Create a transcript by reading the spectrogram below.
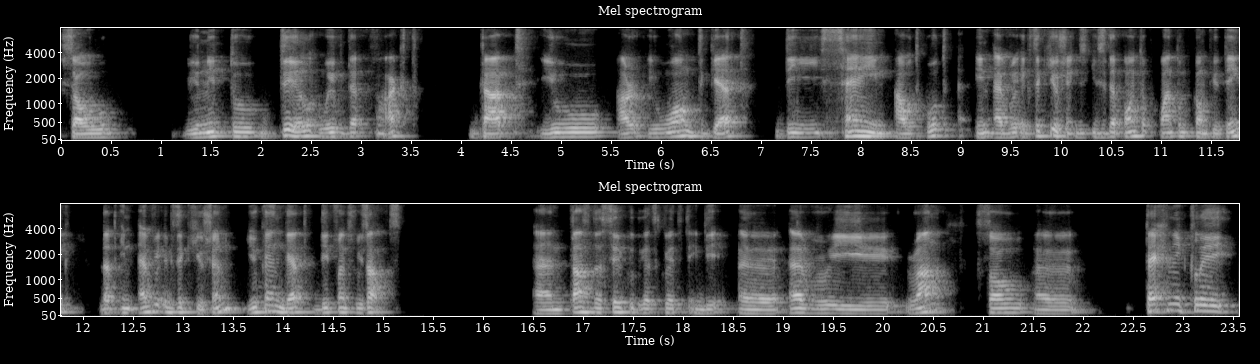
so you need to deal with the fact that you are you won't get the same output in every execution. It's, it's the point of quantum computing that in every execution you can get different results. And thus the circuit gets created in the uh, every run. So uh, technically,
